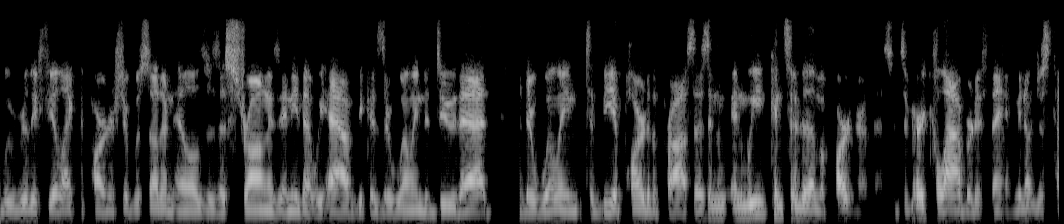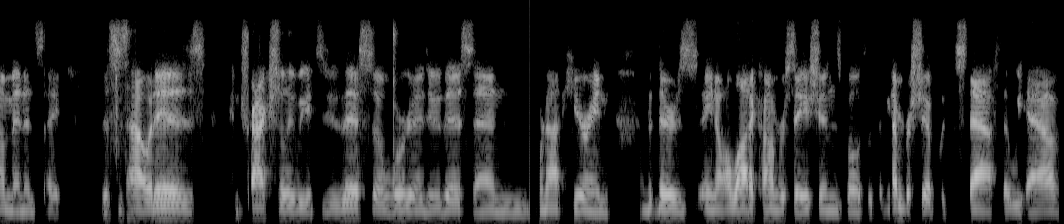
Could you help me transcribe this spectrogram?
we really feel like the partnership with Southern Hills is as strong as any that we have because they're willing to do that. They're willing to be a part of the process, and and we consider them a partner in this. It's a very collaborative thing. We don't just come in and say, "This is how it is." Contractually we get to do this so we're going to do this and we're not hearing there's you know a lot of conversations both with the membership with the staff that we have.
